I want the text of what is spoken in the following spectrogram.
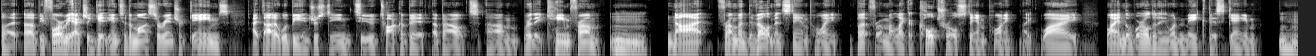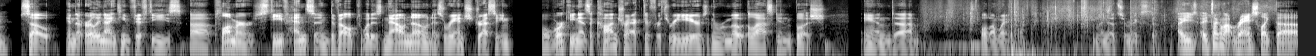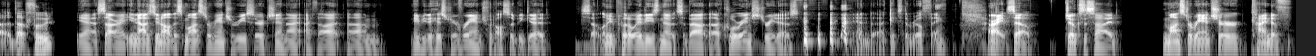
But uh, before we actually get into the Monster Rancher games, I thought it would be interesting to talk a bit about um, where they came from, mm. Not from a development standpoint, but from a, like a cultural standpoint. Like why why in the world did anyone make this game? hmm So, in the early 1950s, uh, plumber Steve Henson developed what is now known as ranch dressing while working as a contractor for three years in the remote Alaskan bush. And um, hold on, wait, my notes are mixed up. Are you are you talking about ranch like the the food? Yeah, sorry. You know, I was doing all this Monster Rancher research, and I, I thought um, maybe the history of ranch would also be good. So let me put away these notes about uh, Cool Ranch Doritos and uh, get to the real thing. All right, so jokes aside, Monster Rancher kind of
